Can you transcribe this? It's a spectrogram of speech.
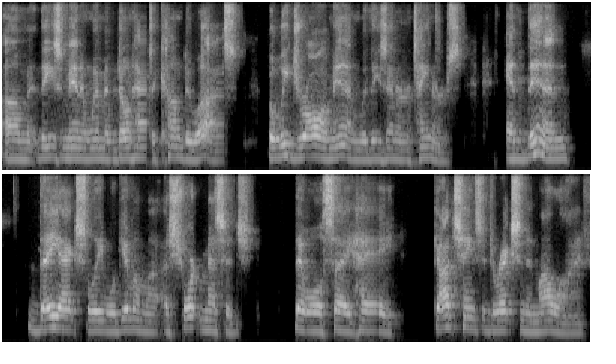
Um, these men and women don't have to come to us but we draw them in with these entertainers. And then they actually will give them a, a short message that will say, Hey, God changed the direction in my life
